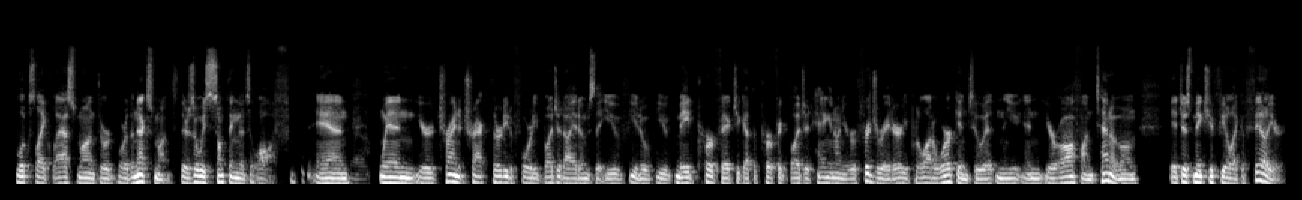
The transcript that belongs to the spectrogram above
looks like last month or, or the next month. There's always something that's off. And yeah. when you're trying to track 30 to 40 budget items that you've, you know, you've made perfect, you got the perfect budget hanging on your refrigerator, you put a lot of work into it and you, and you're off on 10 of them, it just makes you feel like a failure.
